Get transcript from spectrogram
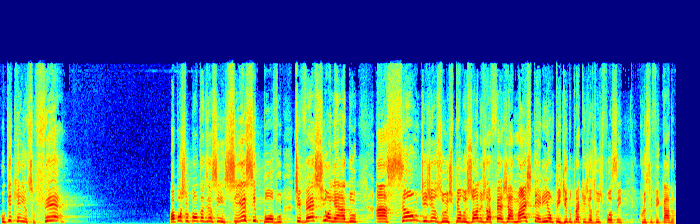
O que, que é isso? Fé. O apóstolo Paulo está dizendo assim: se esse povo tivesse olhado a ação de Jesus pelos olhos da fé, jamais teriam pedido para que Jesus fosse crucificado.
